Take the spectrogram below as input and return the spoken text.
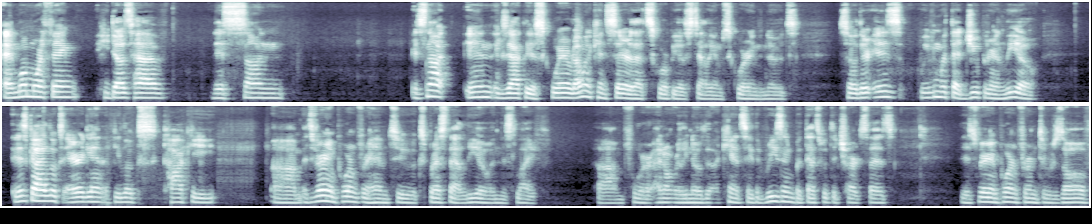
And one more thing, he does have this sun. It's not in exactly a square, but I'm going to consider that Scorpio stellium squaring the nodes. So there is, even with that Jupiter and Leo, this guy looks arrogant, if he looks cocky, um, it's very important for him to express that Leo in this life. Um, for I don't really know that I can't say the reason, but that's what the chart says. It's very important for him to resolve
